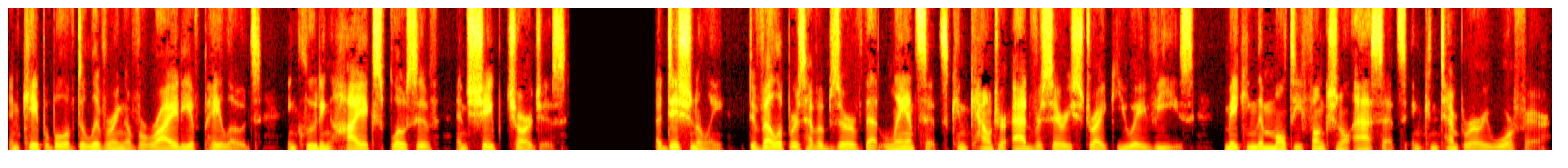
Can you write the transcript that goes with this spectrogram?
and capable of delivering a variety of payloads, including high explosive and shaped charges. Additionally, developers have observed that Lancets can counter adversary strike UAVs, making them multifunctional assets in contemporary warfare.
